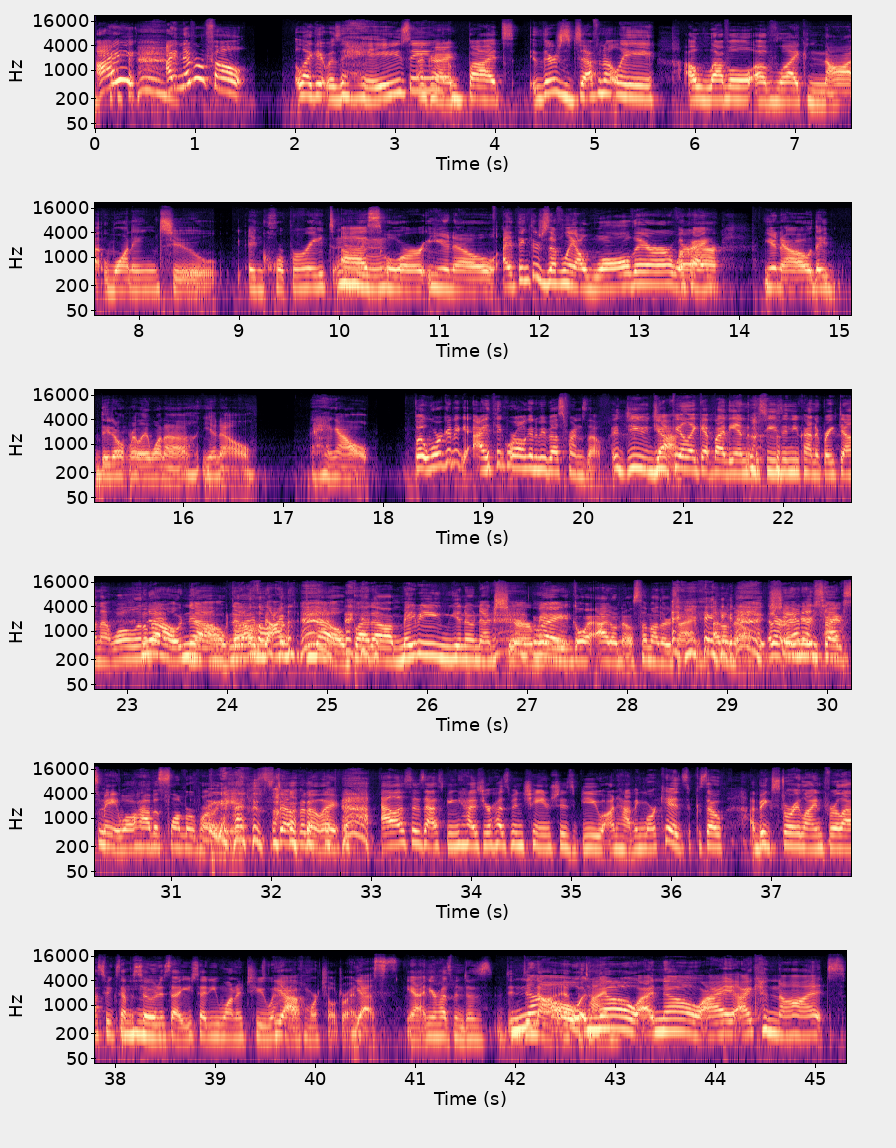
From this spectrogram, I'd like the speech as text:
I I never felt like it was hazing, Okay. but there's definitely a level of like not wanting to incorporate us Mm-hmm. or you know I think there's definitely a wall there where Okay. you know they they don't really want to you know hang out. But we're gonna. I think we're all gonna be best friends though. Do you, do you feel like at, by the end of the season you kind of break down that wall a little No, bit? no, but I'm, I'm no, but um, maybe you know next year, maybe Right. go. I don't know, some other time. I don't know. Shannon your stripes. text me. We'll have a slumber party. Yes, definitely. Alice is asking, has your husband changed his view on having more kids? So a big storyline for last week's episode is that you said you wanted to Mm-hmm. Yeah. have more children. Yes. Yeah, and your husband does did no, not at the time. no, I no, I I cannot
